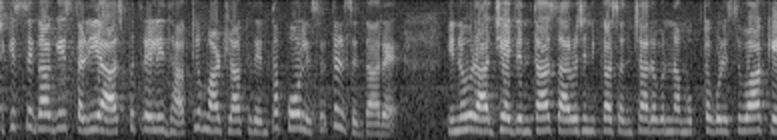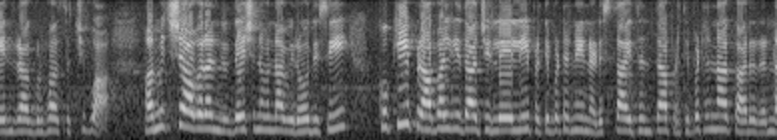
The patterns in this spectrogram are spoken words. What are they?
ಚಿಕಿತ್ಸೆಗಾಗಿ ಸ್ಥಳೀಯ ಆಸ್ಪತ್ರೆಯಲ್ಲಿ ದಾಖಲು ಮಾಡಲಾಗಿದೆ ಅಂತ ಪೊಲೀಸರು ತಿಳಿಸಿದ್ದಾರೆ. ಇನ್ನು ರಾಜ್ಯಾದ್ಯಂತ ಸಾರ್ವಜನಿಕ ಸಂಚಾರವನ್ನು ಮುಕ್ತಗೊಳಿಸುವ ಕೇಂದ್ರ ಗೃಹ ಸಚಿವ ಅಮಿತ್ ಶಾ ಅವರ ನಿರ್ದೇಶನವನ್ನ ವಿರೋಧಿಸಿ ಕುಕಿ ಪ್ರಾಬಲ್ಯದ ಜಿಲ್ಲೆಯಲ್ಲಿ ಪ್ರತಿಭಟನೆ ನಡೆಸ್ತಾ ಇದ್ದಂಥ ಪ್ರತಿಭಟನಾಕಾರರನ್ನ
